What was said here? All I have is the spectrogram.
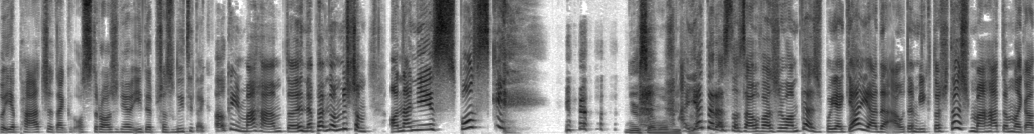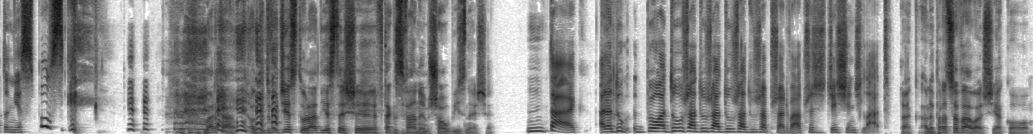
bo ja patrzę tak ostrożnie, idę przez ulicę, tak, okej, okay, macham, to na pewno myślą, ona nie jest z Polski. Niesamowite. A ja teraz to zauważyłam też, bo jak ja jadę autem i ktoś też macha, to like, a to nie z Polski. Marta, od 20 lat jesteś e, w tak zwanym show biznesie. Mm, Tak, ale du- była duża, duża, duża, duża przerwa przez 10 lat. Tak, ale pracowałaś jako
